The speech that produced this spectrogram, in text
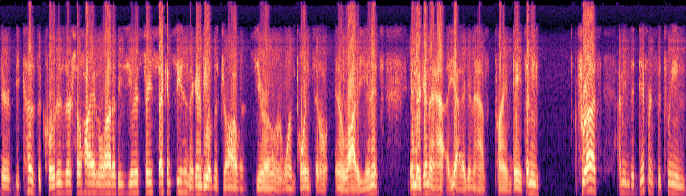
they're because the quotas are so high in a lot of these units during second season, they're going to be able to draw with zero or one points in a, in a lot of units, and they're going to have yeah they're going to have prime dates. I mean, for us, I mean the difference between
